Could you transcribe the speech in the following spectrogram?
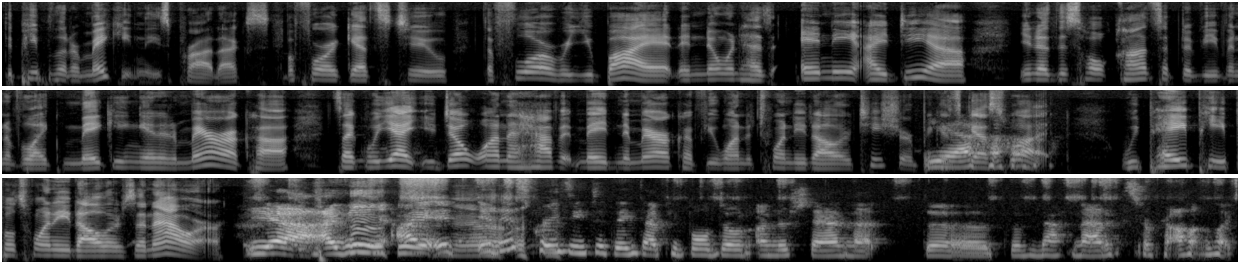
the people that are making these products before it gets to the floor where you buy it, and no one has any idea. You know, this whole concept of even of like making it in America. It's like, well, yeah, you don't want to have it made in America if you want a twenty dollar T-shirt because Yeah. guess what? We pay people twenty dollars an hour. Yeah, I mean, I, it, it is crazy to think that people don't understand that the the mathematics around like,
